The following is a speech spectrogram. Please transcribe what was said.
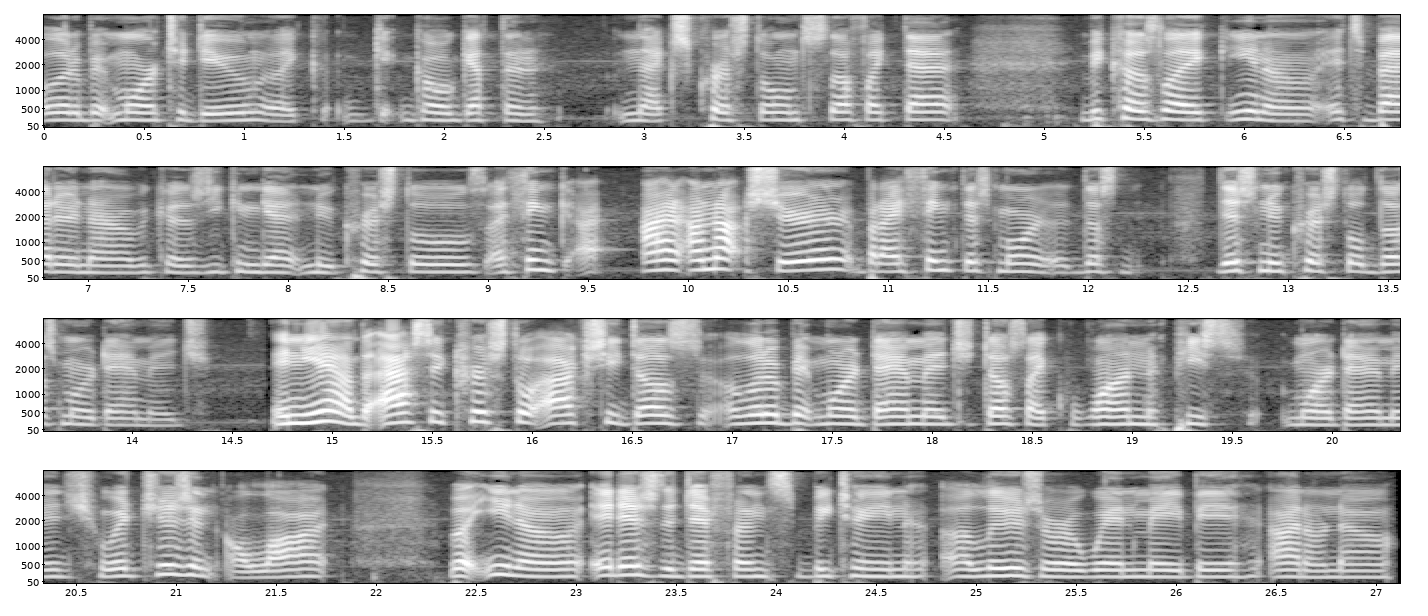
a little bit more to do, like get, go get the next crystal and stuff like that. Because like you know, it's better now because you can get new crystals. I think I, I I'm not sure, but I think this more does this new crystal does more damage. And yeah, the acid crystal actually does a little bit more damage, does like one piece more damage, which isn't a lot. But you know, it is the difference between a lose or a win. Maybe I don't know.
